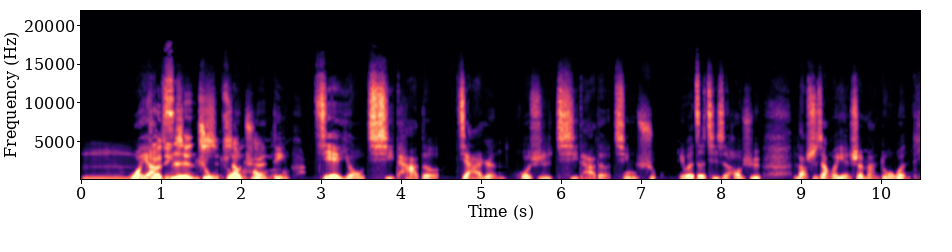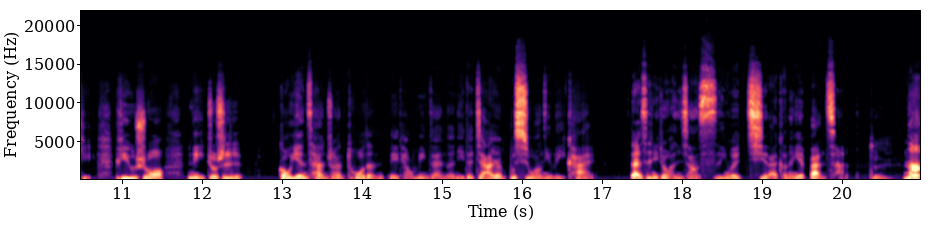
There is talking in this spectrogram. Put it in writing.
嗯，我要自主做决定，借由其他的家人或是其他的亲属，因为这其实后续老实讲会衍生蛮多问题。比如说，你就是苟延残喘拖的那条命在那，你的家人不希望你离开，但是你就很想死，因为起来可能也半残。对，那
